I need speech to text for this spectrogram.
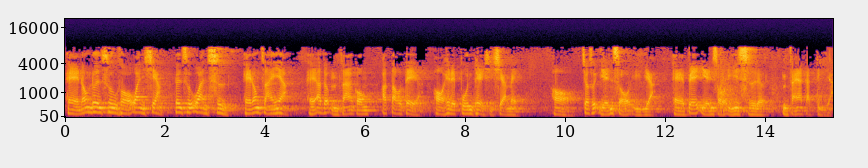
嘿，拢认识说万象，认识万事，嘿，拢怎样？哎，啊都唔知讲啊，到底啊，哦，迄个本体是虾米？哦，就是言所遗呀，哎，被言所遗失了，唔知影家己呀，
